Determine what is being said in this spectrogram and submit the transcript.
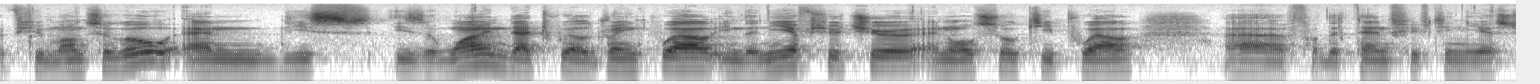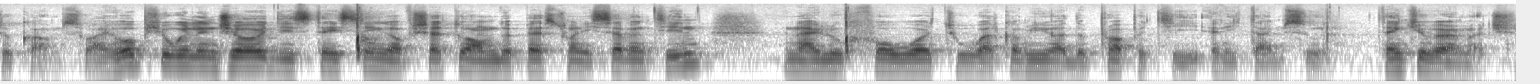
a few months ago, and this is a wine that will drink well in the near future and also keep well uh, for the 10, 15 years to come. So I hope you will enjoy this tasting of Chateau Ormes de Pez 2017, and I look forward to welcome you at the property anytime soon. Thank you very much.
